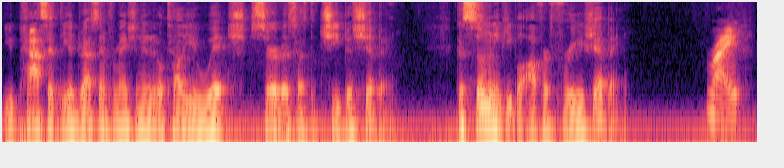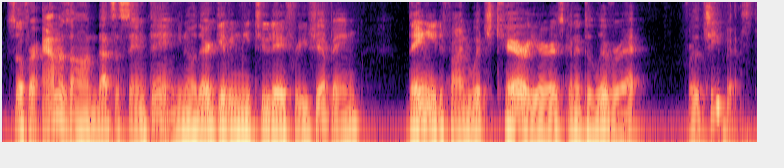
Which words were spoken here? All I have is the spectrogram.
you pass it the address information and it'll tell you which service has the cheapest shipping. Cuz so many people offer free shipping. Right. So for Amazon, that's the same thing. You know, they're giving me two day free shipping. They need to find which carrier is going to deliver it for the cheapest.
